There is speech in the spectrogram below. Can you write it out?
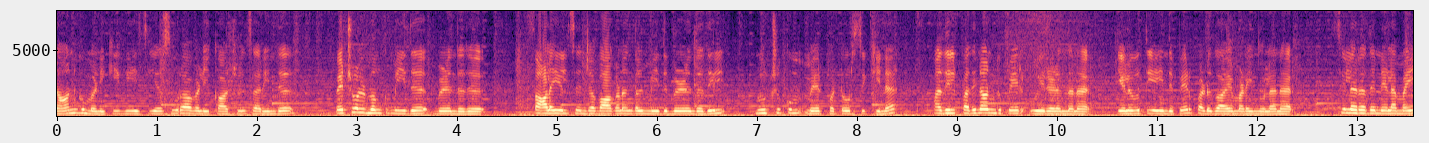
நான்கு மணிக்கு வீசிய சூறாவளி காற்றில் சரிந்து பெட்ரோல் பங்க் மீது விழுந்தது. சாலையில் சென்ற வாகனங்கள் மீது விழுந்ததில் நூற்றுக்கும் மேற்பட்டோர் சிக்கினர். அதில் பதினான்கு பேர் உயிரிழந்தனர். எழுபத்தி ஐந்து பேர் படுகாயமடைந்துள்ளனர். சிலரது நிலைமை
